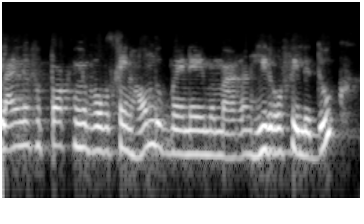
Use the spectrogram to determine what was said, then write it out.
kleine verpakkingen, bijvoorbeeld geen handdoek meenemen, maar een hydrofiele doek.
